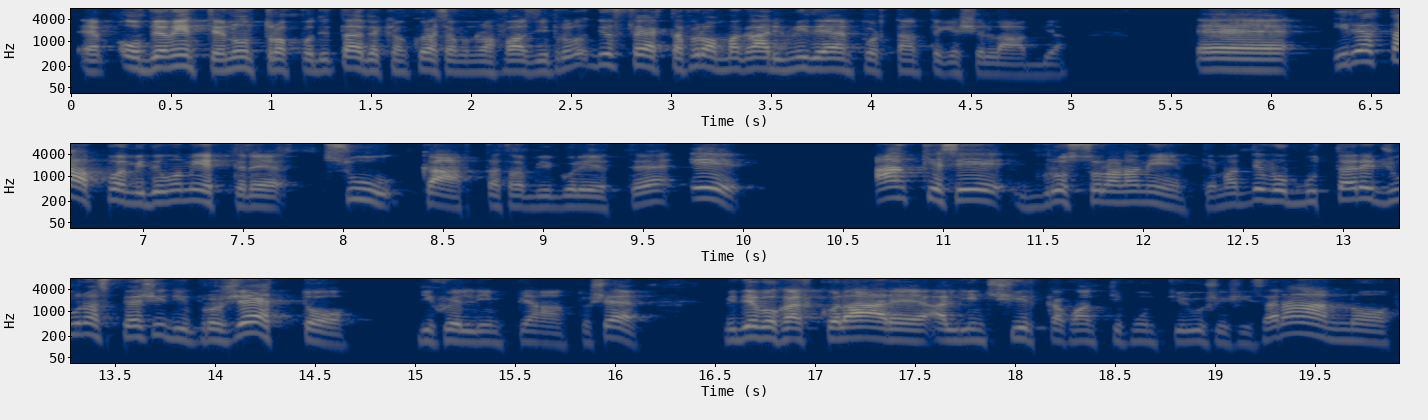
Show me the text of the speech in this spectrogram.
Eh, ovviamente non troppo dettaglio perché ancora siamo in una fase di, di offerta, però magari un'idea è importante che ce l'abbia. Eh, in realtà poi mi devo mettere su carta, tra virgolette, e anche se grossolanamente, ma devo buttare giù una specie di progetto di quell'impianto, cioè mi devo calcolare all'incirca quanti punti luce ci saranno,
